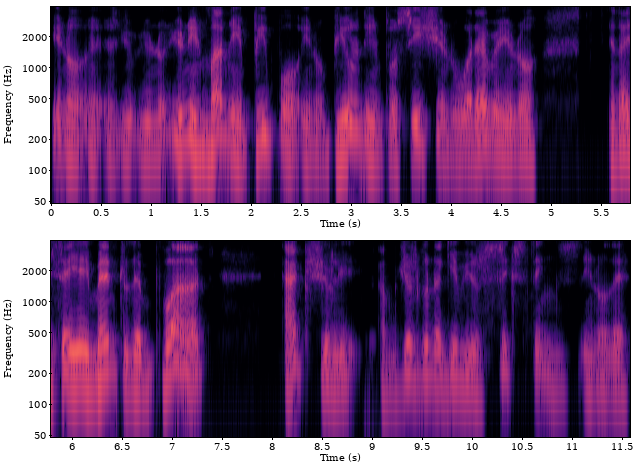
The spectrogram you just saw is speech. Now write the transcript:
you know, eh, eh, you you know you need money, people, you know, building, position, whatever, you know. And I say amen to them, but actually I'm just gonna give you six things, you know, that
